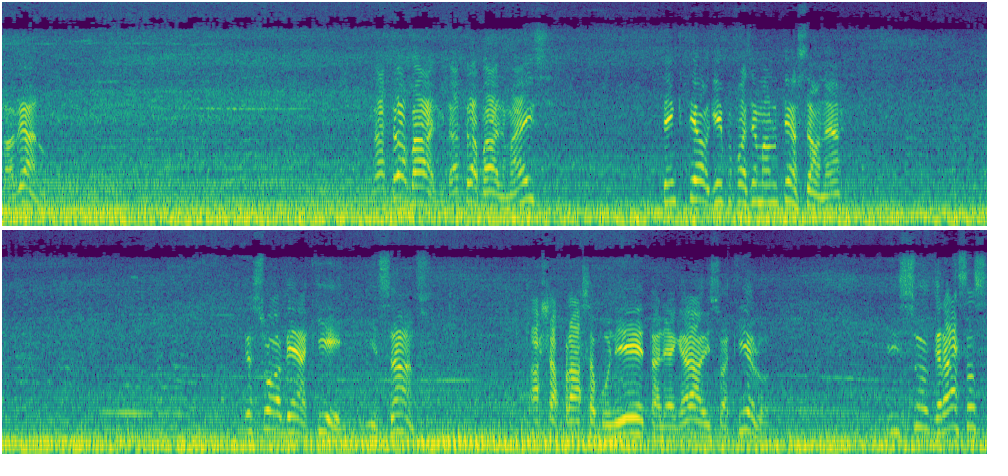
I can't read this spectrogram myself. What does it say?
Tá vendo? Dá trabalho, dá trabalho, mas tem que ter alguém para fazer manutenção, né? O pessoal vem aqui em Santos, acha a praça bonita, legal, isso, aquilo. Isso graças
